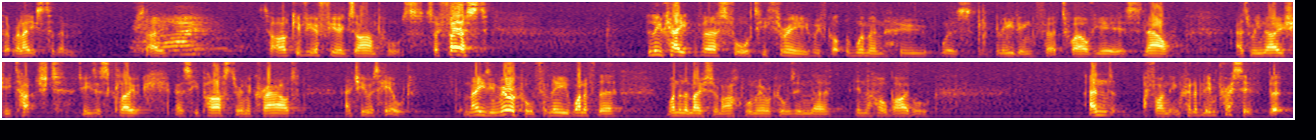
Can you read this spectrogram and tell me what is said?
that relates to them. So, so I'll give you a few examples. So, first, Luke 8, verse 43, we've got the woman who was bleeding for 12 years. Now, as we know, she touched Jesus' cloak as he passed her in a crowd, and she was healed. Amazing miracle for me, one of the, one of the most remarkable miracles in the, in the whole Bible. And I find it incredibly impressive. But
